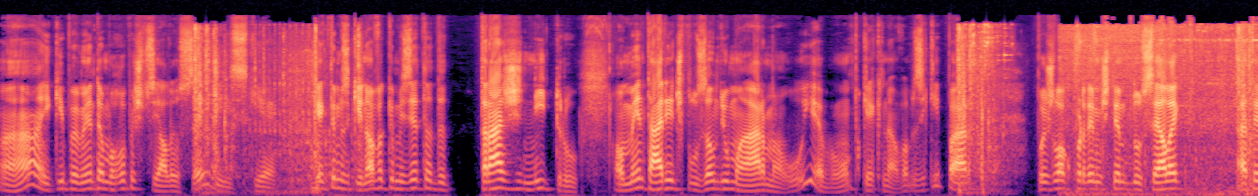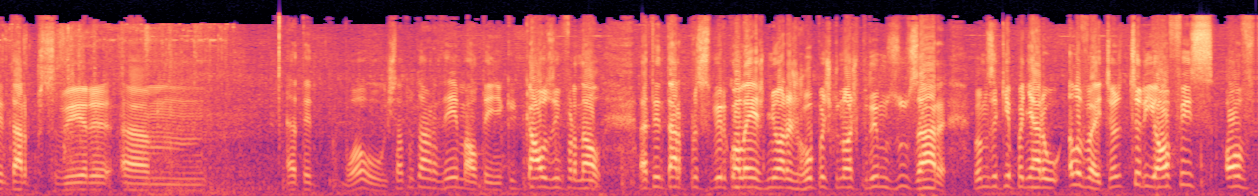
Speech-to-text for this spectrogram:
Ah, equipamento é uma roupa especial. Eu sei disso que é. O que é que temos aqui? Nova camiseta de traje nitro. Aumenta a área de explosão de uma arma. Ui, é bom. Porque é que não? Vamos equipar. Depois logo perdemos tempo no Select a tentar perceber... Um, a tent... Uou, está tudo a arder, maltinha. Que causa infernal. A tentar perceber qual é as melhores roupas que nós podemos usar. Vamos aqui apanhar o Elevator to the Office of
